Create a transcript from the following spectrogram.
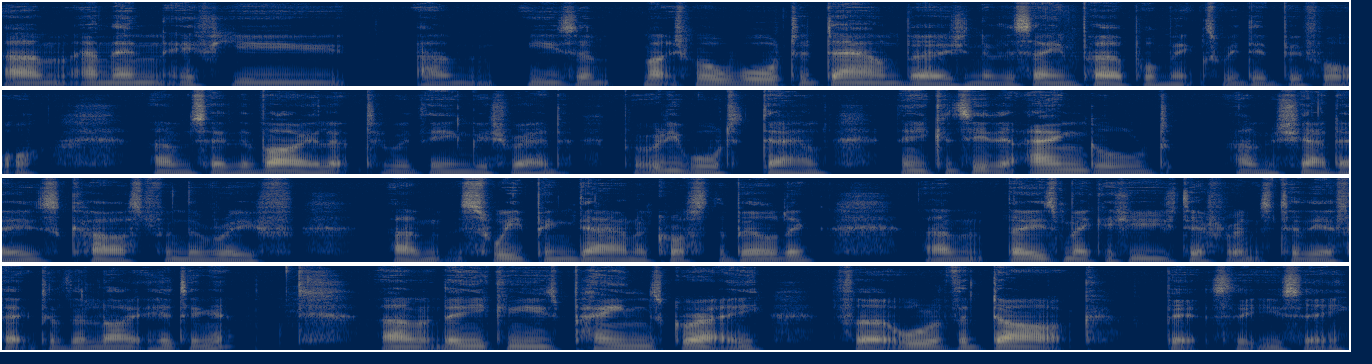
um, and then if you um, use a much more watered down version of the same purple mix we did before, um, so the violet with the English red, but really watered down, then you can see the angled um, shadows cast from the roof sweeping down across the building. Um, those make a huge difference to the effect of the light hitting it. Um, then you can use Payne's Grey for all of the dark bits that you see,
